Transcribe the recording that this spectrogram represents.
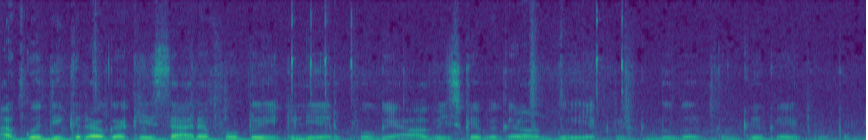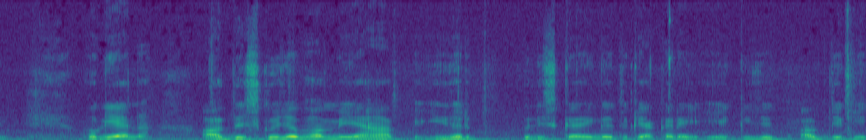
आपको दिख रहा होगा कि सारा फ़ोटो एक लेयर पे हो गया। अब इसके बैकग्राउंड को एक दो करके एक कर लीजिए। हो गया ना? अब इसको जब हम यहाँ पे इधर प्रेस करेंगे तो क्या करें? एक ही अब देखिए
